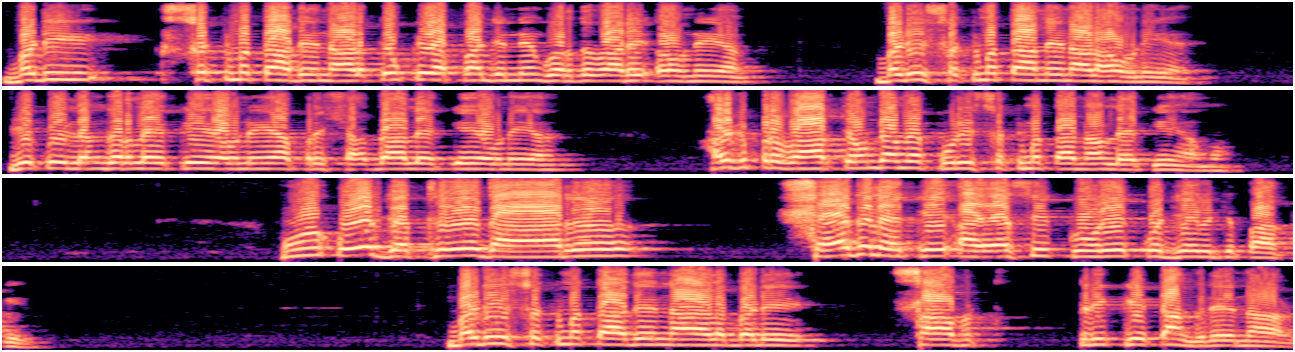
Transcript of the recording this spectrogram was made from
ਬੜੀ ਸਚਮਤਾ ਦੇ ਨਾਲ, ਕਿਉਂਕਿ ਆਪਾਂ ਜਿੰਨੇ ਗੁਰਦੁਆਰੇ ਆਉਨੇ ਆ ਬੜੀ ਸਚਮਤਾ ਦੇ ਨਾਲ ਆਉਨੇ ਆ ਜੇ ਕੋਈ ਲੰਗਰ ਲੈ ਕੇ ਆਉਨੇ ਆ ਪ੍ਰਸ਼ਾਦਾ ਲੈ ਕੇ ਆਉਨੇ ਆ ਹਰ ਇੱਕ ਪਰਿਵਾਰ ਚਾਹੁੰਦਾ ਮੈਂ ਪੂਰੀ ਸਚਮਤਾ ਨਾਲ ਲੈ ਕੇ ਆਵਾਂ। ਹੁਣ ਉਹ ਜਥੇਦਾਰ ਸ਼ਹਿਦ ਲੈ ਕੇ ਆਇਆ ਸੀ ਕੋਰੇ ਕੁਝੇ ਵਿੱਚ ਪਾ ਕੇ। ਬੜੀ ਸਚਮਤਾ ਦੇ ਨਾਲ, ਬੜੇ ਸਾਫ਼ ਤਰੀਕੇ ਢੰਗ ਦੇ ਨਾਲ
